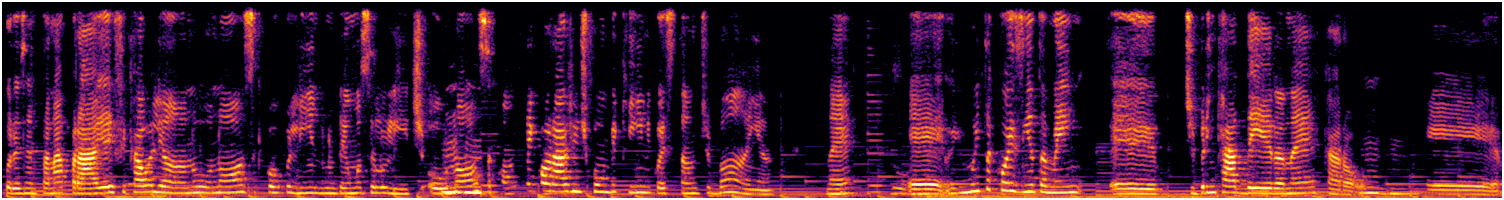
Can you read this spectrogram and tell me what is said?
Por exemplo, tá na praia e ficar olhando, nossa, que corpo lindo, não tem uma celulite. Ou, uhum. nossa, como tem coragem de pôr um biquíni com esse tanto de banha, né? É, e muita coisinha também é, de brincadeira, né, Carol? Uhum. É,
